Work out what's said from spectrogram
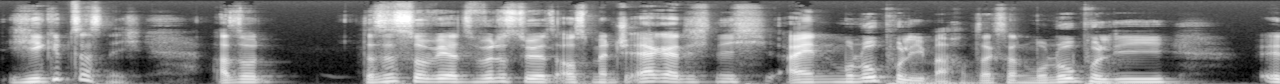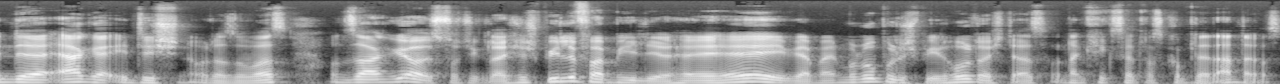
Hier gibt's das nicht. Also das ist so, wie als würdest du jetzt aus Mensch ärger dich nicht ein Monopoly machen. Sagst dann Monopoly in der Ärger Edition oder sowas und sagen, ja, ist doch die gleiche Spielefamilie. Hey, hey, wir haben ein Monopoly-Spiel, holt euch das. Und dann kriegst du halt was komplett anderes.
